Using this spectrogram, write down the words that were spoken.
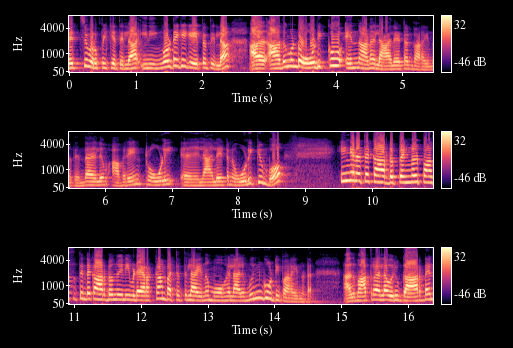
വെച്ച് ഉറപ്പിക്കത്തില്ല ഇനി ഇങ്ങോട്ടേക്ക് കയറ്റത്തില്ല. അതും കൊണ്ട് ഓടിക്കോ എന്നാണ് ലാലേട്ടൻ പറയുന്നത്. എന്തായാലും അവരെയും ട്രോളി ലാലേട്ടൻ ഓടിക്കുമ്പോൾ ഇങ്ങനത്തെ കാർഡ് പെങ്ങൾ പാസത്തിന്റെ കാർഡൊന്നും ഇനി ഇവിടെ ഇറക്കാൻ പറ്റത്തില്ല എന്ന് മോഹൻലാൽ മുൻകൂട്ടി പറയുന്നുണ്ട്. അത് മാത്രമല്ല ഒരു ഗാർഡൻ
